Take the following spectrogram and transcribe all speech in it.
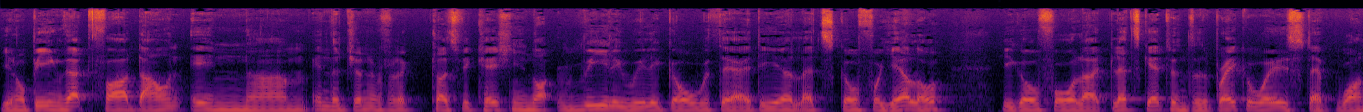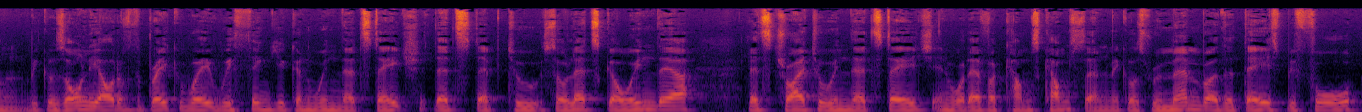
you know, being that far down in um, in the general classification, you not really really go with the idea. Let's go for yellow. You go for like let's get into the breakaway. Step one, because only out of the breakaway we think you can win that stage. That's step two. So let's go in there. Let's try to win that stage, and whatever comes comes then. Because remember the days before,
